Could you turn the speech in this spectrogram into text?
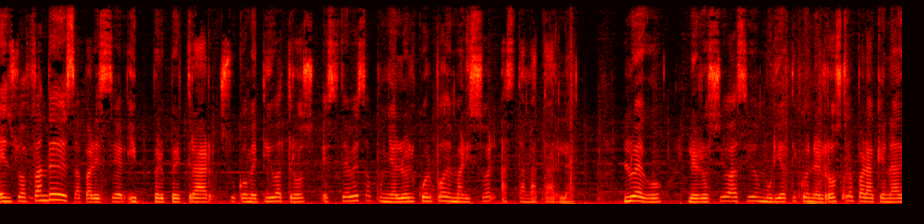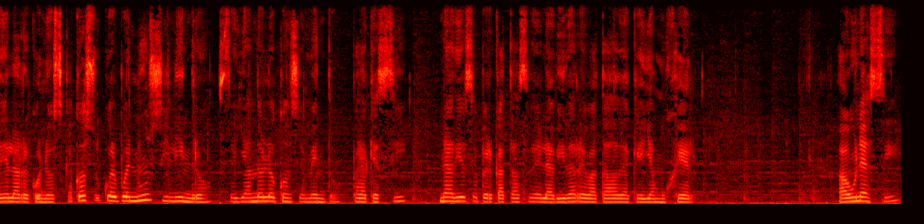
En su afán de desaparecer y perpetrar su cometido atroz, Esteves apuñaló el cuerpo de Marisol hasta matarla. Luego, le roció ácido muriático en el rostro para que nadie la reconozca. Sacó su cuerpo en un cilindro, sellándolo con cemento, para que así nadie se percatase de la vida arrebatada de aquella mujer. Aún así,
